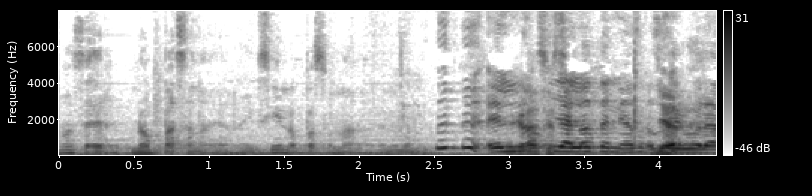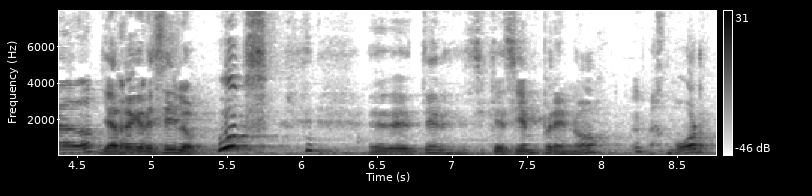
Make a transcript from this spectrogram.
Vamos a ver, no pasa nada. Y sí, no pasó nada. en el no, Gracias. ya lo tenías Ya- asegurado. Ya, regresé y lo. ¡Ups! Eh, eh, tiene- que siempre no. Abort,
